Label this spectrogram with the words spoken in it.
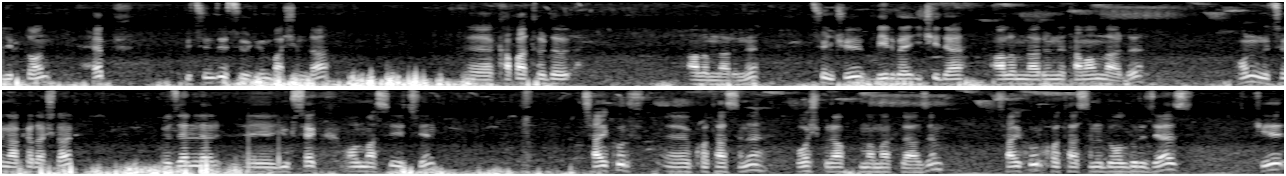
Lipton hep üçüncü sürgün başında e, kapatırdı alımlarını. Çünkü 1 ve 2 de alımlarını tamamlardı. Onun için arkadaşlar özeller e, yüksek olması için Çaykur e, kotasını boş bırakmamak lazım. Çaykur kotasını dolduracağız ki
